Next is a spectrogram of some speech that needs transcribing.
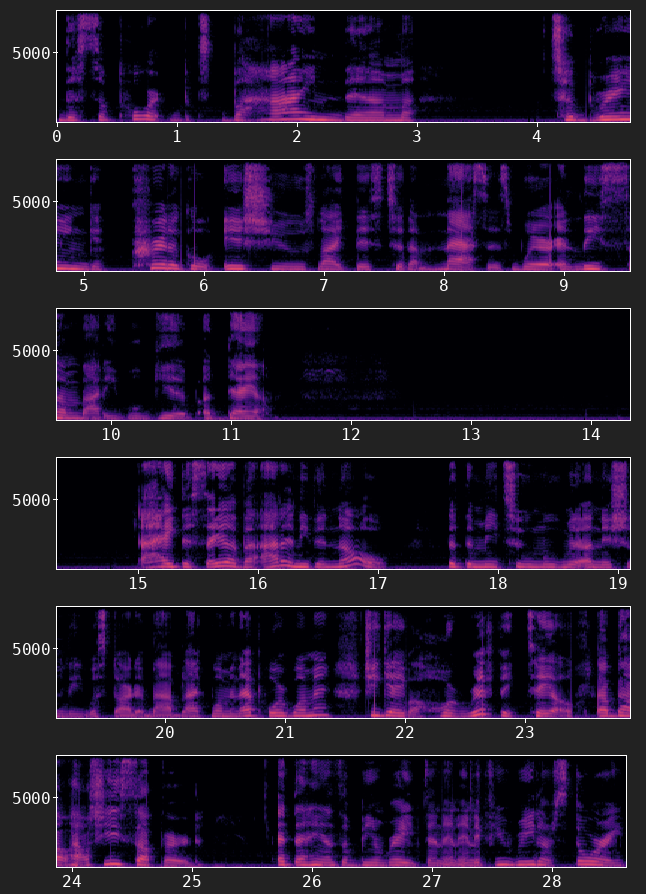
the support behind them to bring critical issues like this to the masses where at least somebody will give a damn. I hate to say it, but I didn't even know that the Me Too movement initially was started by a black woman. That poor woman, she gave a horrific tale about how she suffered at the hands of being raped. And, and, and if you read her story,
